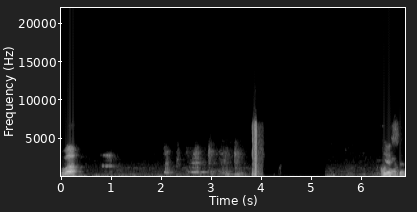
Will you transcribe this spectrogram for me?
हुआ? Yes, sir.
